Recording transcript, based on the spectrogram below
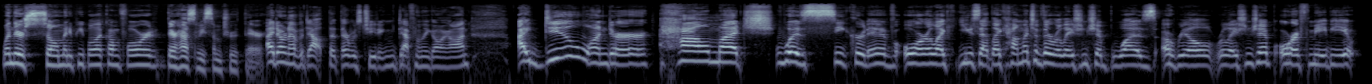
when there's so many people that come forward, there has to be some truth there. I don't have a doubt that there was cheating definitely going on. I do wonder how much was secretive, or like you said, like how much of their relationship was a real relationship, or if maybe it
